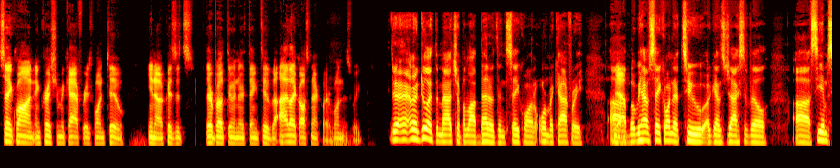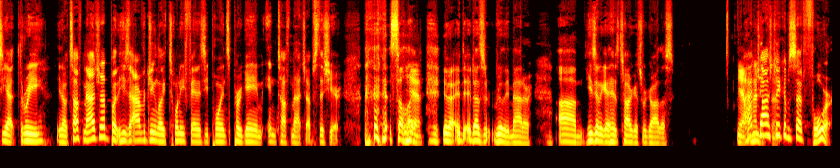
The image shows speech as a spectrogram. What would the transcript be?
Saquon and Christian McCaffrey as one too. You know, because it's they're both doing their thing too. But I like Austin Ekeler one this week. Yeah, and I do like the matchup a lot better than Saquon or McCaffrey. Uh, Yeah. But we have Saquon at two against Jacksonville. Uh, CMC at three. You know, tough matchup, but he's averaging like 20 fantasy points per game in tough matchups this year. so, like, you know, it, it doesn't really matter. Um, he's going to get his targets regardless. Yeah, I had Josh 100%. Jacobs at four.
